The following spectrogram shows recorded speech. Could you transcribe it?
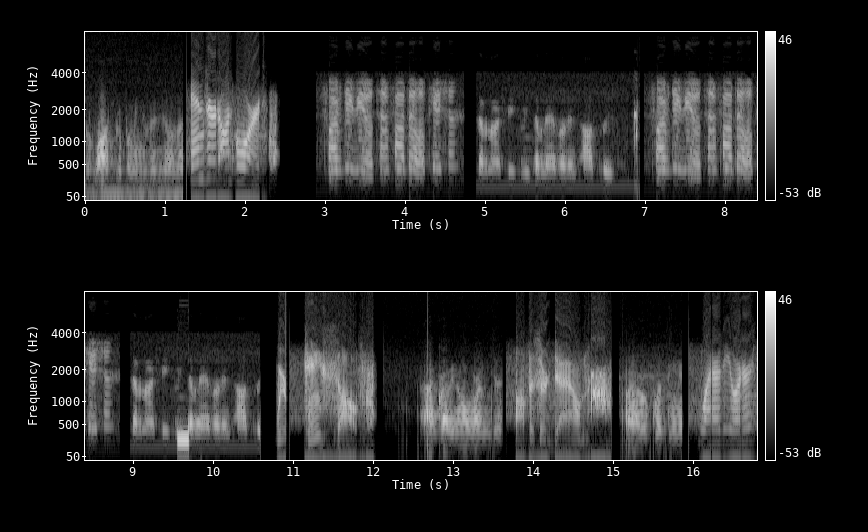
The large group of individuals. Injured on board. 5 DVO, 10 5 that location. 79337 ambulance house, please. 5 DVO, 10 5 that location. 79337 ambulance house, please. We're case solved. I'm grabbing over and just Officer down. uh, requesting What are the orders?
